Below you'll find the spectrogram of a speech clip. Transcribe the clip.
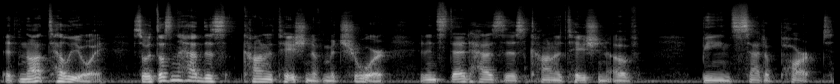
It's not teleoi. So it doesn't have this connotation of mature. It instead has this connotation of being set apart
